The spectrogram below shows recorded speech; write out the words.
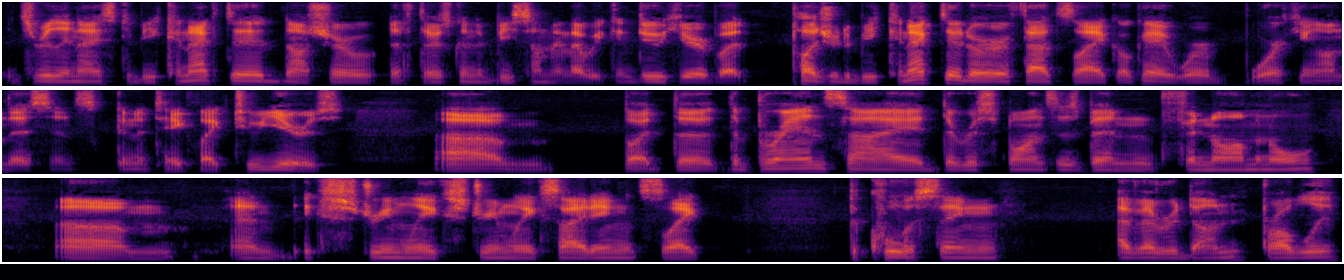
it's really nice to be connected. Not sure if there's going to be something that we can do here, but pleasure to be connected, or if that's like, okay, we're working on this and it's going to take like two years. Um, but the the brand side, the response has been phenomenal um, and extremely, extremely exciting. It's like the coolest thing I've ever done, probably.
